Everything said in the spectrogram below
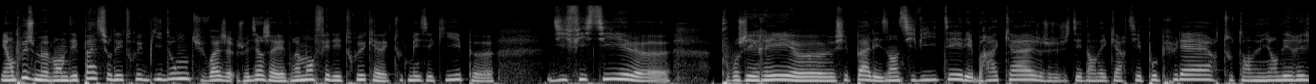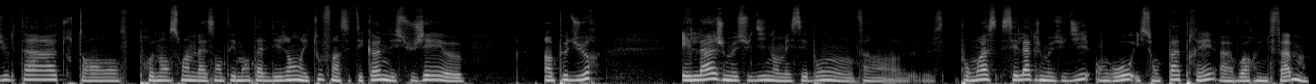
et en plus, je me vendais pas sur des trucs bidons, tu vois. Je, je veux dire, j'avais vraiment fait des trucs avec toutes mes équipes euh, difficiles pour gérer, euh, je sais pas, les incivilités, les braquages. J'étais dans des quartiers populaires, tout en ayant des résultats, tout en prenant soin de la santé mentale des gens et tout. Enfin, c'était quand même des sujets euh, un peu durs. Et là, je me suis dit, non, mais c'est bon. Enfin, pour moi, c'est là que je me suis dit, en gros, ils sont pas prêts à avoir une femme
